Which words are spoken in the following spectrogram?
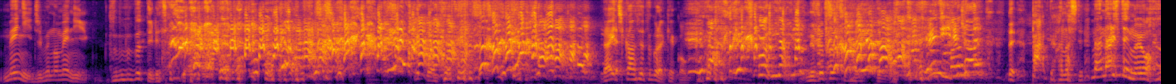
目に自分の目にズブブブって入れちゃって。結構 第一関節ぐらい結構。そんなに？ぬくぷって入っ目に入れた？てでパンって離して「な何してんのよ!」当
